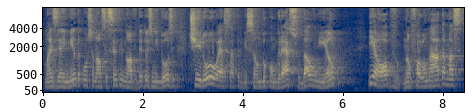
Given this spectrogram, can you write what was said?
mas a emenda constitucional 69 de 2012 tirou essa atribuição do Congresso da União e é óbvio, não falou nada, mas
